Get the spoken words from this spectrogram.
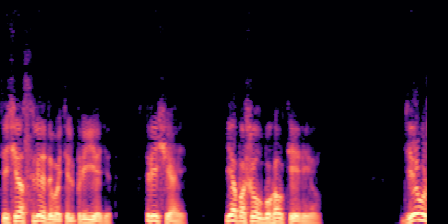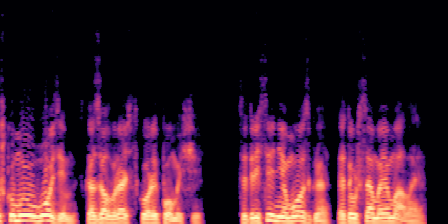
Сейчас следователь приедет. Встречай. Я пошел в бухгалтерию. — Девушку мы увозим, — сказал врач скорой помощи. Сотрясение мозга — это уж самое малое.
